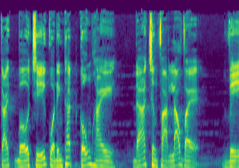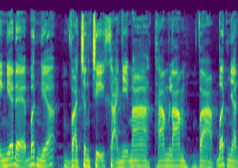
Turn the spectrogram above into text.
Cách bố trí của Đinh Thất cũng hay, Đã trừng phạt lão vệ, Vị nghĩa đệ bất nghĩa Và trừng trị khả nhị ma, Tham lam và bất nhận.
